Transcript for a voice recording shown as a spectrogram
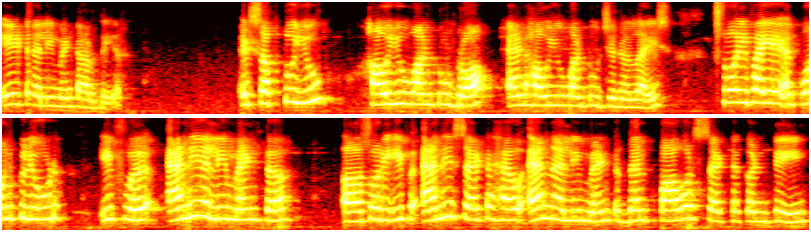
eight element are there. It's up to you how you want to draw and how you want to generalize so if i uh, conclude if uh, any element uh, uh, sorry if any set have n element then power set contain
